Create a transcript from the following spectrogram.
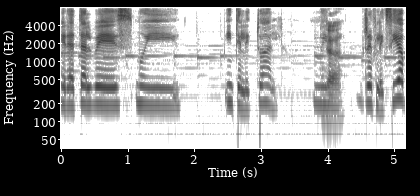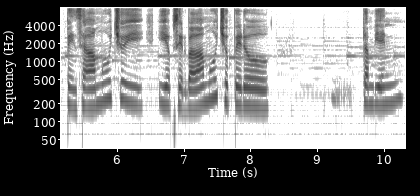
era tal vez muy intelectual, muy reflexiva, pensaba mucho y, y observaba mucho, pero también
